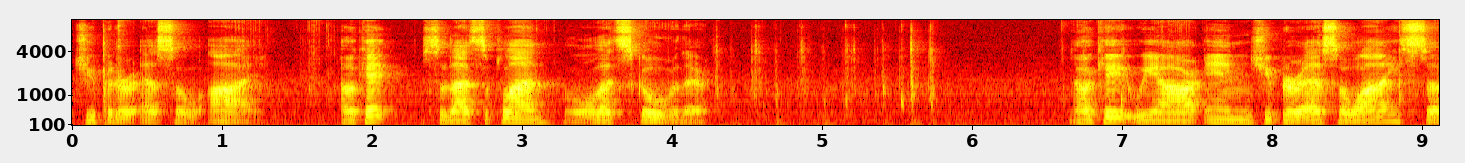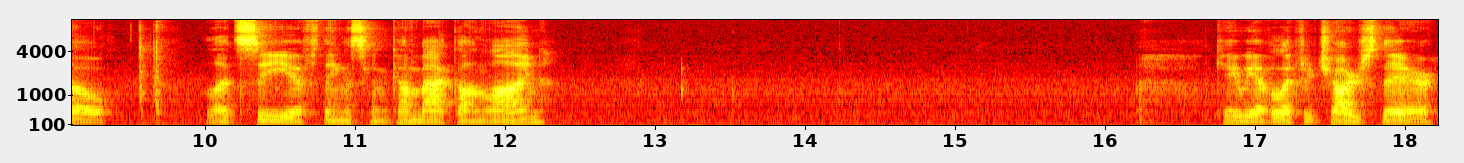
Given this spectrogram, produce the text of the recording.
Jupiter SOI. Okay, so that's the plan. Let's go over there. Okay, we are in Jupiter SOI, so let's see if things can come back online. Okay, we have electric charge there.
